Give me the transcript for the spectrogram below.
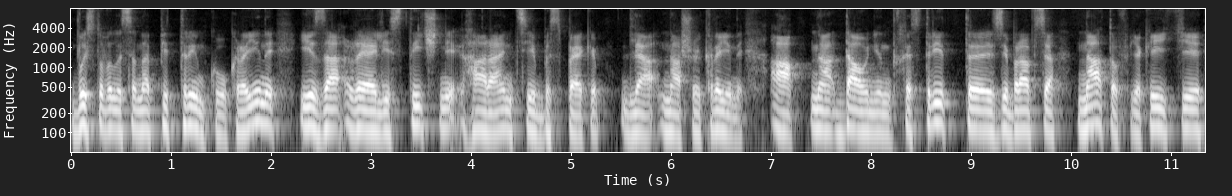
висловилися на підтримку України і за реалістичні гарантії безпеки для нашої країни. А на Даунінг-стріт зібрався натовп, який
